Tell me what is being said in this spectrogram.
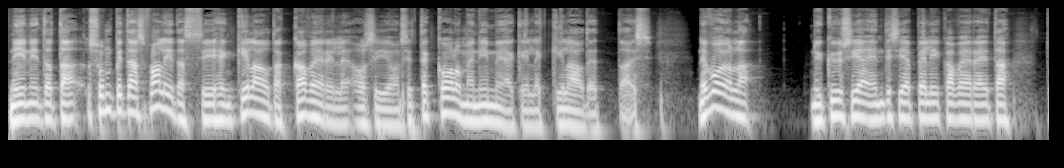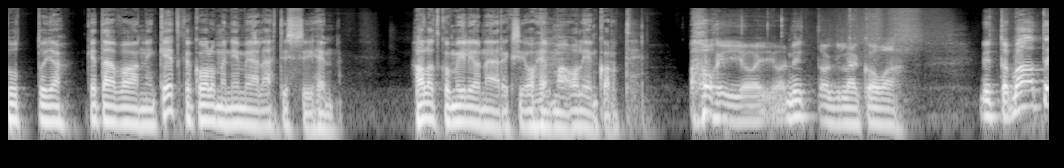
Niin, niin tota, sun pitäisi valita siihen kilauta kaverille osioon sitten kolme nimeä, kelle kilautettaisiin. Ne voi olla nykyisiä, entisiä pelikavereita, tuttuja, ketä vaan, niin ketkä kolme nimeä lähtisi siihen Haluatko miljonääriksi ohjelmaa oljenkortteen? Oi, oi, oi, nyt on kyllä kova. Nyt on, mä, otti,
